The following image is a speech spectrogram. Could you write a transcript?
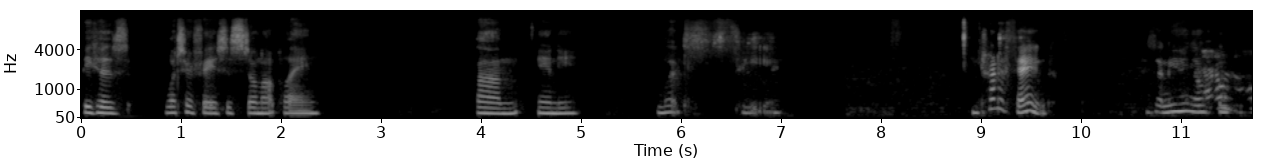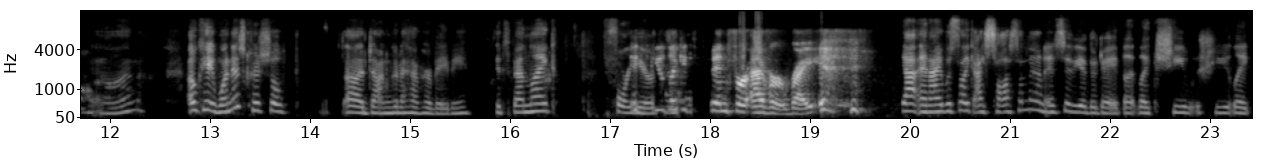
because what's her face is still not playing. Um, Andi. Let's see. I'm trying to think. Is anything else going on? Okay, when is Crystal uh Dunn gonna have her baby? It's been like four it years. It feels like it's been forever, right? yeah, and I was like, I saw something on Insta the other day that like she she like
